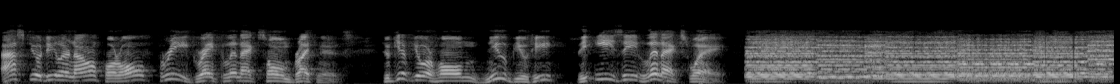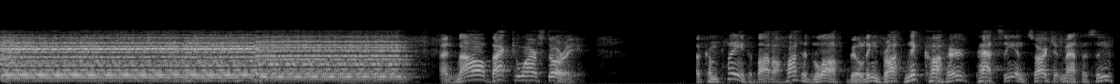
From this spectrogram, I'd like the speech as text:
Ask your dealer now for all three great Linex home brighteners to give your home new beauty the easy Linex way. And now back to our story. A complaint about a haunted loft building brought Nick Carter, Patsy, and Sergeant Matheson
